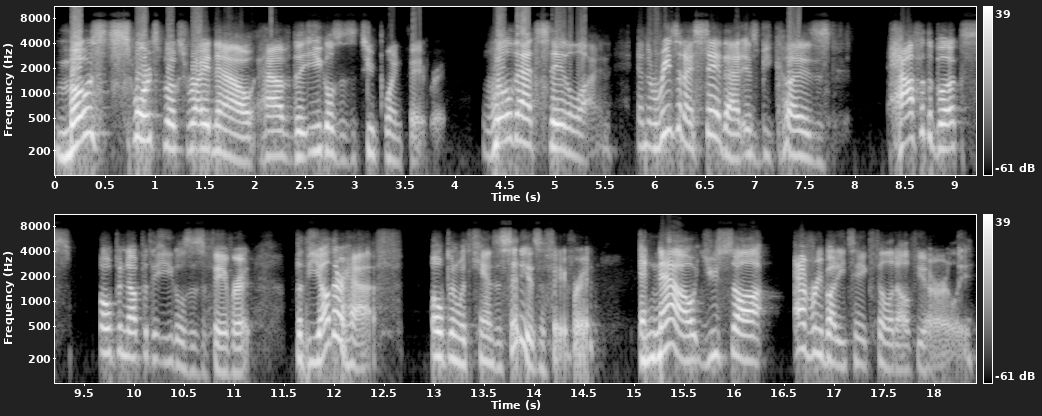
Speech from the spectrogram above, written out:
Most sports books right now have the Eagles as a two point favorite. Will that stay the line? And the reason I say that is because half of the books opened up with the Eagles as a favorite, but the other half opened with Kansas City as a favorite. And now you saw everybody take Philadelphia early.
